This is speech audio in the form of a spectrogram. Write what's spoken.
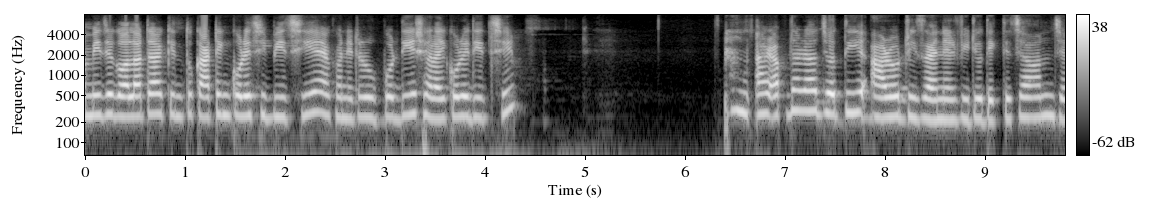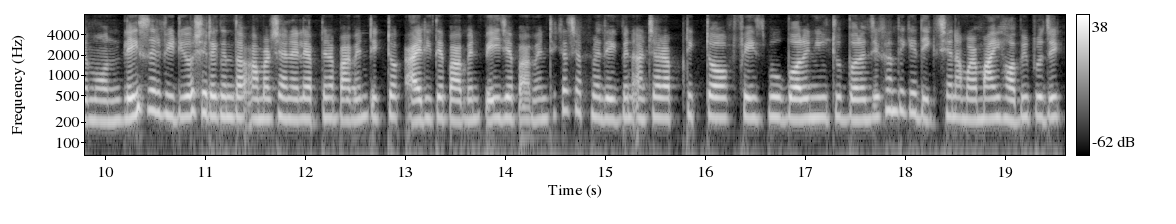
আমি যে গলাটা কিন্তু কাটিং করেছি বিছিয়ে, এখন এটার উপর দিয়ে সেলাই করে দিচ্ছি। আর আপনারা যদি আরও ডিজাইনের ভিডিও দেখতে চান, যেমন লেসের ভিডিও সেটা কিন্তু আমার চ্যানেলে আপনারা পাবেন। টিকটক আইডিতে পাবেন পেজে পাবেন, ঠিক আছে? আপনারা দেখবেন। আর যারা টিকটক ফেসবুক বলেন ইউটিউব বলেন, যেখান থেকে দেখছেন আমার মাই হবি প্রজেক্ট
